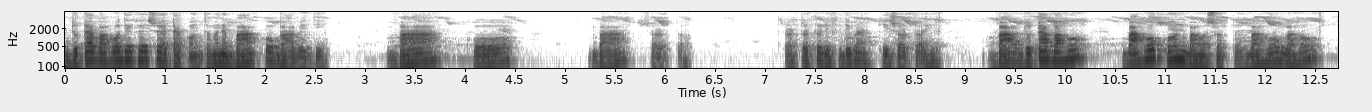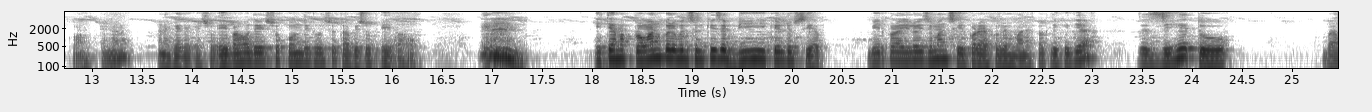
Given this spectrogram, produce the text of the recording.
দুটা বাহু দেখুৱাইছোঁ, এটা কোণ তাৰমানে বা, কো, বা বিধি বা, কো, বা, চৰ্ত। চৰ্তটো লিখি দিবা, কি চৰ্ত আহিল? বা, দুটা বাহু। বাহু কোণ বাহু চৰ্ত? বাহু বাহু কোণ মানে এনেকৈ দেখাইছোঁ এই বাহু দেখিছোঁ কোণ দেখুৱাইছোঁ তাৰপিছত এই বাহু। এতিয়া আমাক প্ৰমাণ কৰিব দিছিল কি যে B equal to C F বিৰ পৰা ইলৈ যিমান চিৰ পৰা এফলৈ সিমান এফত লিখি দিয়া, যে যিহেতু, বা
